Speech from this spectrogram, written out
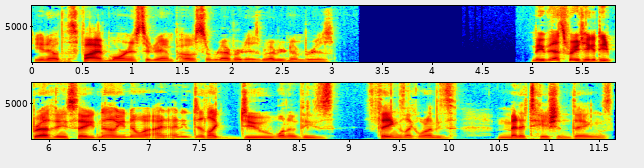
you know, those five more Instagram posts or whatever it is, whatever your number is. Maybe that's where you take a deep breath and you say, no, you know what? I, I need to like do one of these things, like one of these meditation things,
